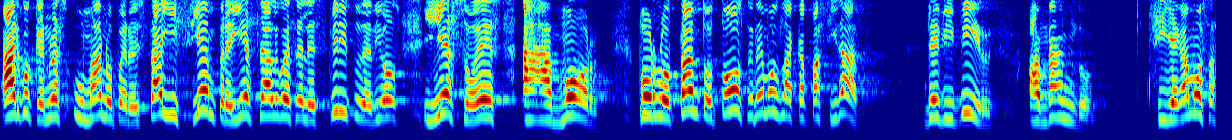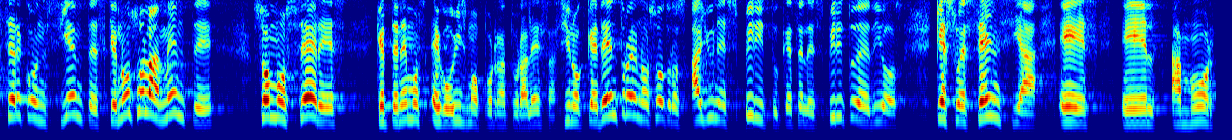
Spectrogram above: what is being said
algo que no es humano, pero está ahí siempre y ese algo es el Espíritu de Dios y eso es amor. Por lo tanto, todos tenemos la capacidad de vivir amando si llegamos a ser conscientes que no solamente somos seres que tenemos egoísmo por naturaleza, sino que dentro de nosotros hay un espíritu, que es el espíritu de Dios, que su esencia es el amor.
